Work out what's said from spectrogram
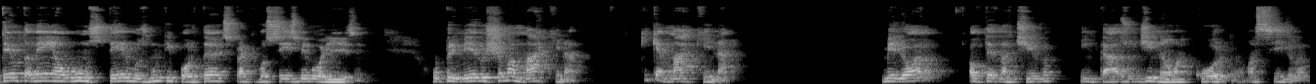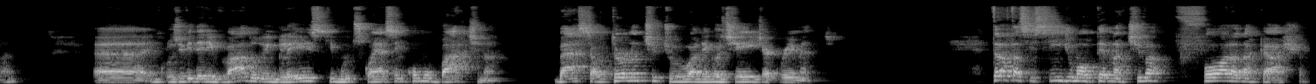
tenho também alguns termos muito importantes para que vocês memorizem. O primeiro chama máquina. O que é máquina? Melhor alternativa em caso de não acordo, é uma sigla, né? É, inclusive derivado do inglês que muitos conhecem como BATNA, Best Alternative to a Negotiate Agreement. Trata-se sim de uma alternativa fora da caixa,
